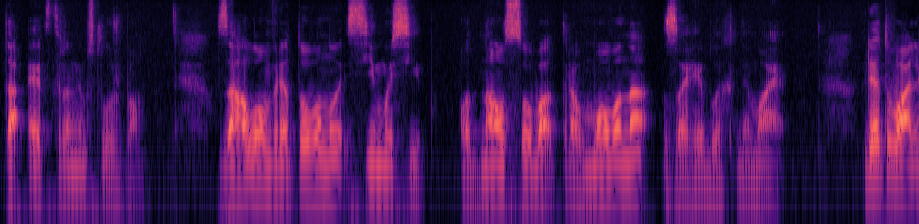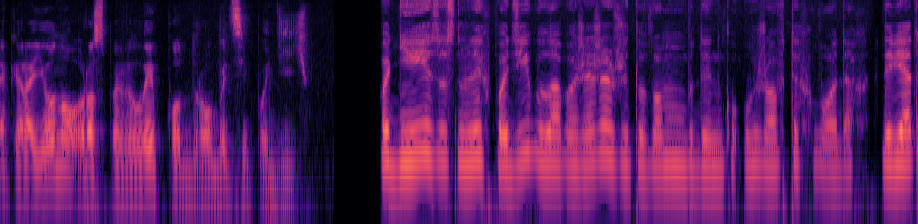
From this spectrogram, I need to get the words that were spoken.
та екстреним службам. Загалом врятовано 7 осіб. Одна особа травмована, загиблих немає. Рятувальники району розповіли подробиці подій. Однією з основних подій була пожежа в житловому будинку у жовтих водах. 9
